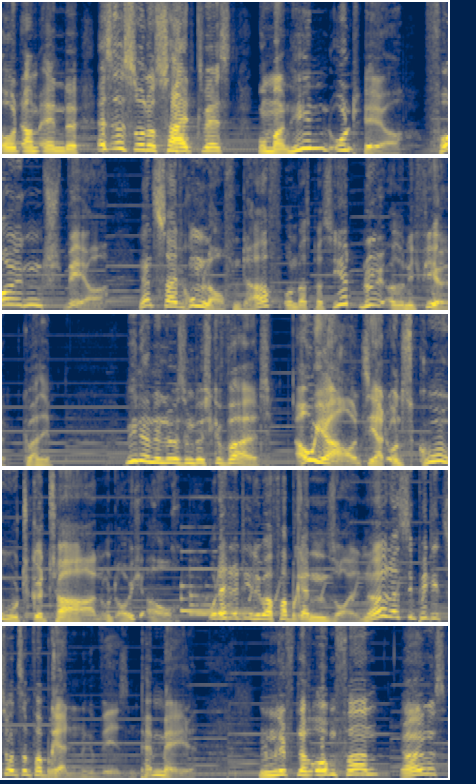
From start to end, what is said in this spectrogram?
Und am Ende, es ist so eine Sidequest, wo man hin und her, Folgen schwer, die ganze Zeit rumlaufen darf. Und was passiert? Nö, also nicht viel. Quasi wieder eine Lösung durch Gewalt. Oh ja, und sie hat uns gut getan. Und euch auch. Oder hättet ihr lieber verbrennen sollen, ne? Das ist die Petition zum Verbrennen gewesen. Per Mail. Mit dem Lift nach oben fahren? Alles?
